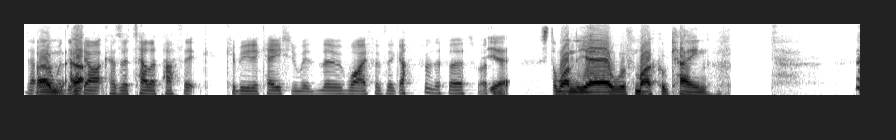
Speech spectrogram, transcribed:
Is that the one Um, where the uh, shark has a telepathic communication with the wife of the guy from the first one? Yeah, it's the one yeah with Michael Caine.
